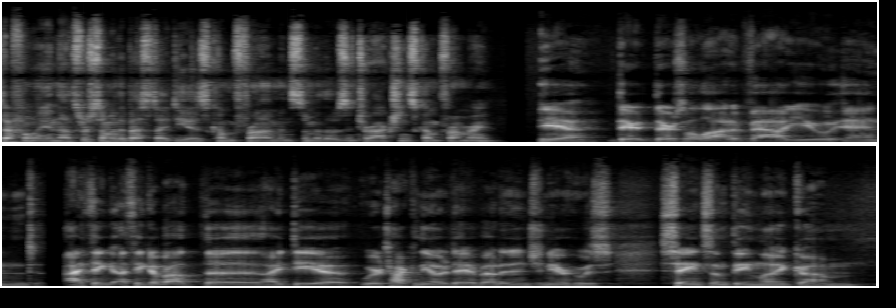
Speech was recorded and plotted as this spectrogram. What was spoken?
definitely and that's where some of the best ideas come from and some of those interactions come from right yeah there there's a lot of value and i think i think about the idea we were talking the other day about an engineer who was saying something like um,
